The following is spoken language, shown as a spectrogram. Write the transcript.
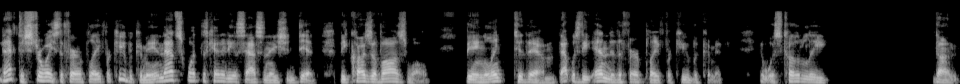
That destroys the fair play for Cuba Committee. And that's what the Kennedy assassination did because of Oswald being linked to them. That was the end of the fair play for Cuba Committee. It was totally done.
